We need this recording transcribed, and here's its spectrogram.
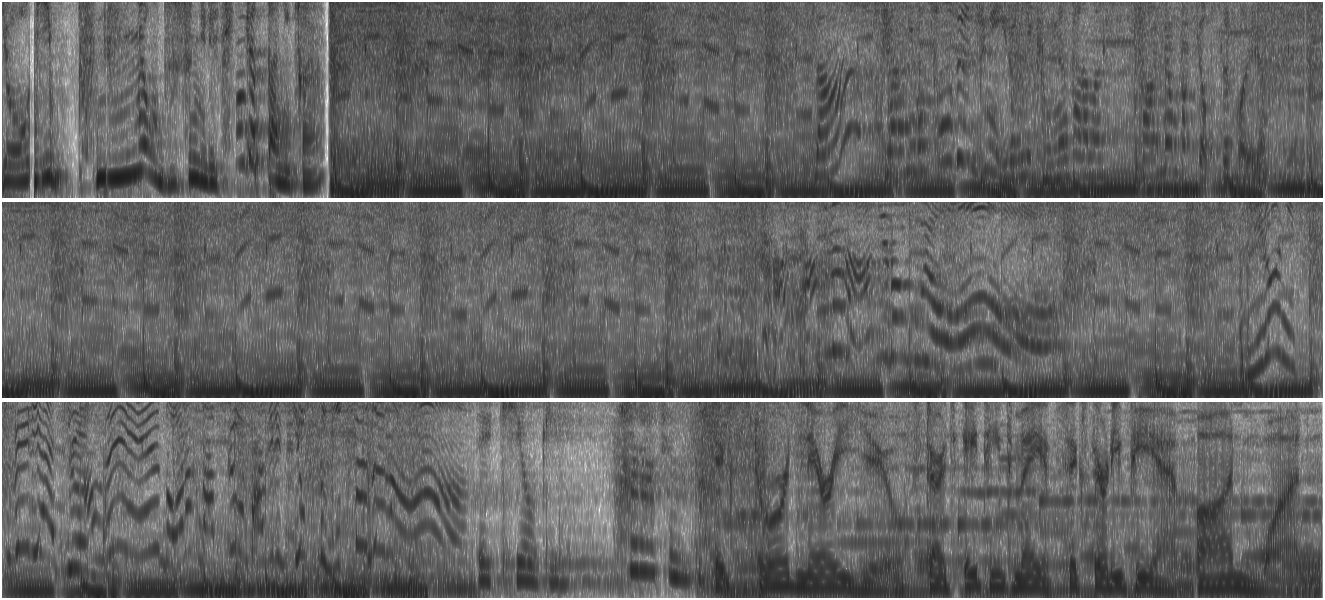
여기 분명 무슨 일이 생겼다니까요. 나? 대한민국 청소년 중에 이런 일 겪는 사람은 저 한 명밖에 없을걸요. 아 장난 아니라고요. 이런 이 시베리아지. 아 왜? 너랑 나 빼고 다들 기억도 못하잖아. 내 기억이 사라진다. Extraordinary You starts 18th May at 6:30 p.m. on 1.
